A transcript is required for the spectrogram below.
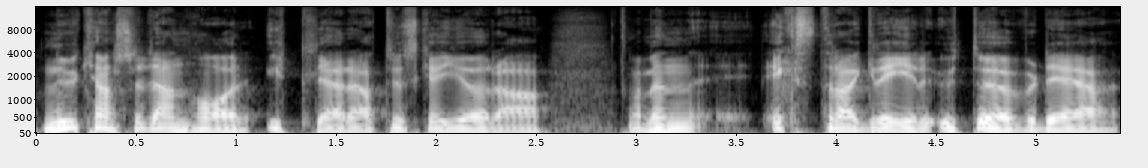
Nu kanske den har ytterligare att du ska göra ja, men, extra grejer utöver det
